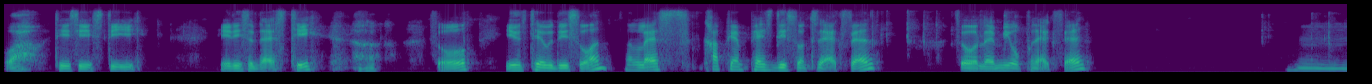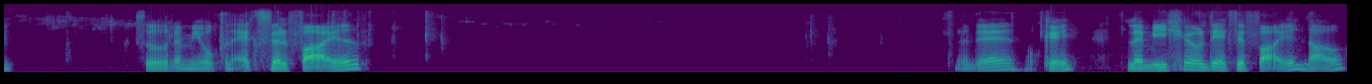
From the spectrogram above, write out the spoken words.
Wow, this is the, it is nasty. so instead of this one, let's copy and paste this one to Excel. So let me open Excel. Hmm. So let me open Excel file. And then, okay, let me share the Excel file now.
